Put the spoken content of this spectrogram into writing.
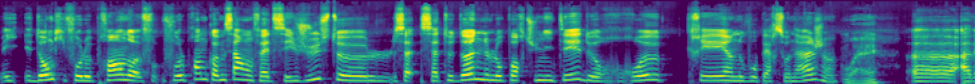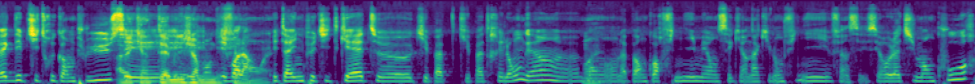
et donc il faut le prendre, faut, faut le prendre comme ça en fait. C'est juste, euh, ça, ça te donne l'opportunité de recréer un nouveau personnage Ouais. euh, avec des petits trucs en plus. Avec et, un thème légèrement et différent, voilà. ouais. Et t'as une petite quête qui est pas qui est pas très longue. hein. Bon, Ouais. on l'a pas encore fini, mais on sait qu'il y en a qui l'ont fini. Enfin, c'est relativement court.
